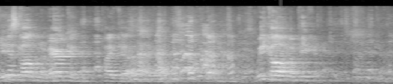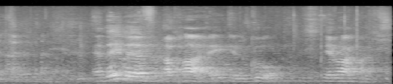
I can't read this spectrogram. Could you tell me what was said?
he is called an American pika. We call him a pika. And they live up high in the cool, in rock piles.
